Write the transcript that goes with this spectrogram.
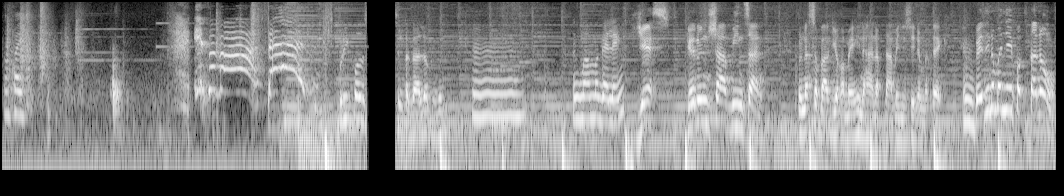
Okay. Isa pa! Ten! Prequel sa Tagalog, no? Mm, nagmamagaling? Yes! Ganun siya, Binsan. Nung nasa Baguio kami, hinahanap namin yung Cinematheque. Pwede naman niya ipagtanong.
